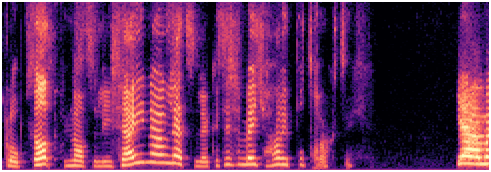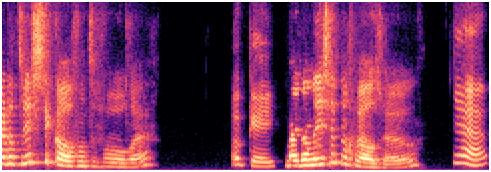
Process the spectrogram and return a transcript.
klopt. Dat, Nathalie, zei je nou letterlijk? Het is een beetje Harry Potter-achtig. Ja, maar dat wist ik al van tevoren. Oké. Maar dan is het nog wel zo. Ja.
